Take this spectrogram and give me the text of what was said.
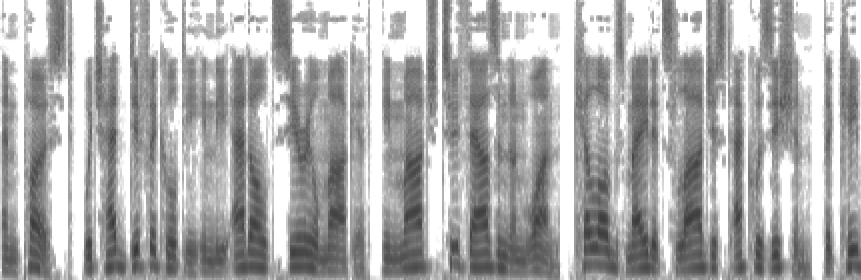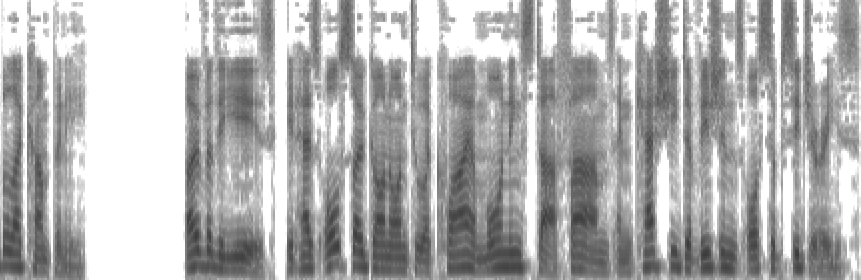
and Post, which had difficulty in the adult cereal market. In March 2001, Kellogg's made its largest acquisition, the Keebler Company. Over the years, it has also gone on to acquire Morningstar Farms and Kashi divisions or subsidiaries.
